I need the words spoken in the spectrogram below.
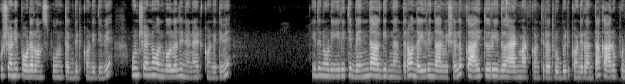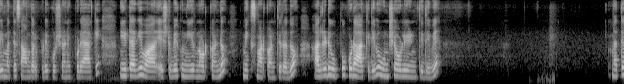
ಕುಶಾಣಿ ಪೌಡರ್ ಒಂದು ಸ್ಪೂನು ತೆಗೆದಿಟ್ಕೊಂಡಿದ್ದೀವಿ ಹುಣ್ಸೆಹಣ್ಣು ಒಂದು ಬೌಲಲ್ಲಿ ನೆನೆ ಇಟ್ಕೊಂಡಿದ್ದೀವಿ ಇದು ನೋಡಿ ಈ ರೀತಿ ಬೆಂದಾಗಿದ ನಂತರ ಒಂದು ಐದರಿಂದ ಆರು ವಿಷಲು ಕಾಯಿ ತುರಿ ಇದು ಆ್ಯಡ್ ಮಾಡ್ಕೊತಿರೋದು ರುಬ್ಬಿಟ್ಕೊಂಡಿರೋಂಥ ಖಾರದ ಪುಡಿ ಮತ್ತು ಸಾಂಬಾರು ಪುಡಿ ಕುರ್ಶಣಿ ಪುಡಿ ಹಾಕಿ ನೀಟಾಗಿ ವಾ, ಎಷ್ಟು ಬೇಕು ನೀರು ನೋಡ್ಕೊಂಡು ಮಿಕ್ಸ್ ಮಾಡ್ಕೊತಿರೋದು. ಆಲ್ರೆಡಿ ಉಪ್ಪು ಕೂಡ ಹಾಕಿದ್ದೀವಿ ಹುಣಸೆ ಹುಳಿ ಹಿಂಡ್ತಿದ್ದೀವಿ ಮತ್ತು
